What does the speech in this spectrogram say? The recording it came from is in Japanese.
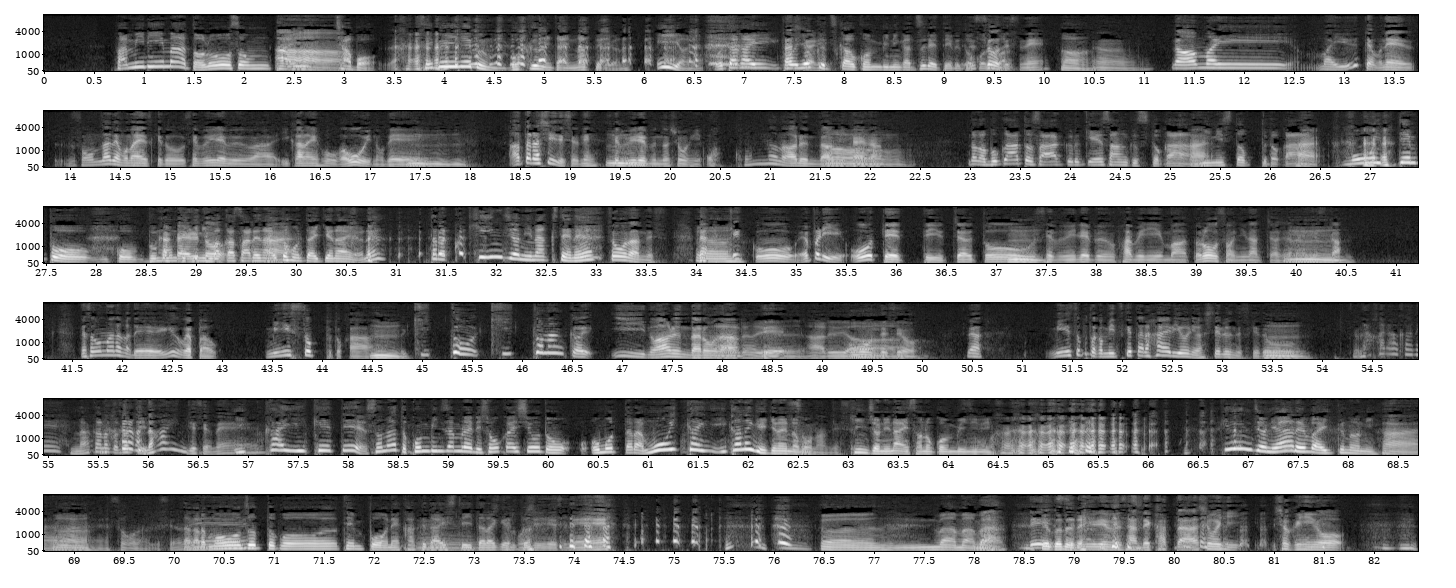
ファミリーマート、ローソンチャボ。セブンイレブン僕みたいになってるよね。いいよね。お互いこうよく使うコンビニがずれてるところは。そうですね。うん。うん。あんまり、まあ言うてもね、そんなでもないですけど、セブンイレブンは行かない方が多いので、うんうんうん。新しいですよね。うんセブンイレブンの商品。お、こんなのあるんだ、みたいな。うんだから僕はあとサークル Kサンクスとか、はいミニストップとか、はもう一店舗をこう部門的に任されないと本当はいけないよね。ただ、近所になくてね。そうなんです。だからうん結構、やっぱり大手って言っちゃうとうん、セブンイレブン、ファミリーマート、ローソンになっちゃうじゃないですか。うんでそんな中で、結構やっぱ、ミニストップとか、うんきっと、きっとなんかいいのあるんだろうなってるあるよ。思うんですよ。だからミニストップとか見つけたら入るようにはしてるんですけど、うんなかなかね、なかなかなかないんですよね一。回行けて、その後コンビニ侍で紹介しようと思ったら、もう一回行かなきゃいけないんだもん。そうなんですよ近所にないそのコンビニに。近所にあれば行くのに。はい、そうなんですよね。だからもうちょっとこう、店舗をね、拡大していただけると。うんしてほしいですね。うーん、まあまあまあ。まあ、とで、いうことで、イレブンさんで買った商品、食品を。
